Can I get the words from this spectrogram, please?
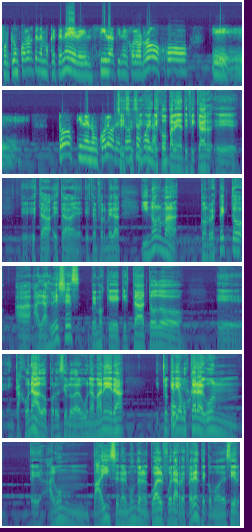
porque un color tenemos que tener, el SIDA tiene el color rojo, eh, todos tienen un color, entonces bueno. Es como para identificar eh, eh, esta, esta, esta enfermedad. Y Norma, con respecto a, las leyes, vemos que, que está todo encajonado, por decirlo de alguna manera. Yo quería buscar algún eh, algún país en el mundo en el cual fuera referente, como decir,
